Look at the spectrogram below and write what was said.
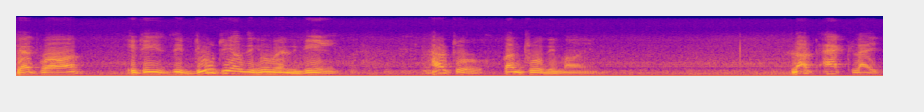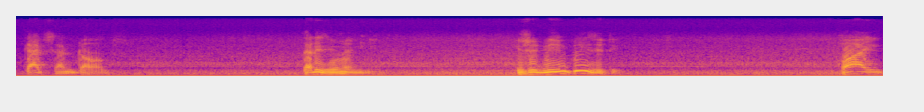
Therefore, it is the duty of the human being how to control the mind not act like cats and dogs. That is human being. You should be inquisitive. Why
